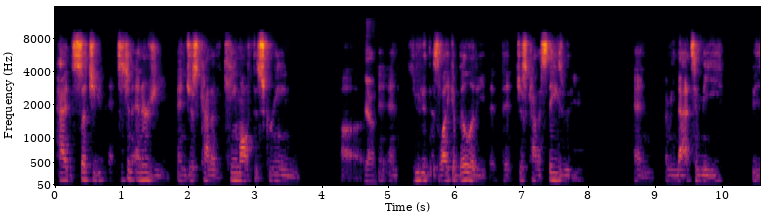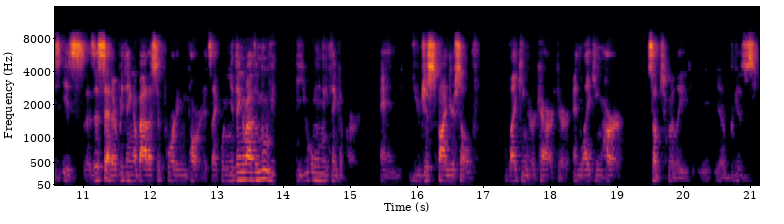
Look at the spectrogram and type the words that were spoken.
had such a such an energy and just kind of came off the screen uh, yeah. and, and to this likability that, that just kind of stays with you. And I mean, that to me is, is, as I said, everything about a supporting part. It's like when you think about the movie, you only think of her and you just find yourself liking her character and liking her subsequently, you know, because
